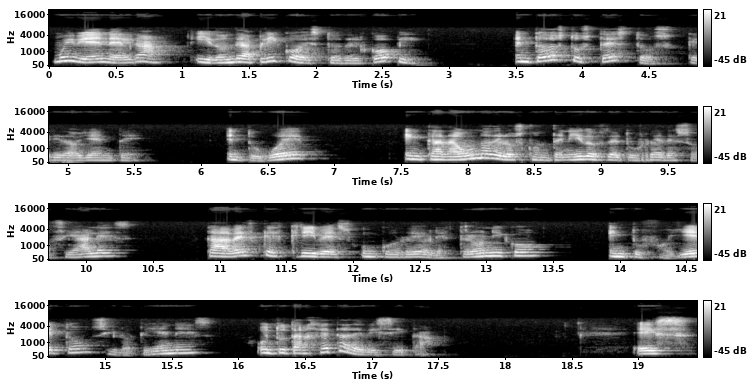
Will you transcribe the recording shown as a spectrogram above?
Muy bien, Elga. ¿Y dónde aplico esto del copy? En todos tus textos, querida oyente. En tu web, en cada uno de los contenidos de tus redes sociales, cada vez que escribes un correo electrónico, en tu folleto, si lo tienes, o en tu tarjeta de visita. Es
